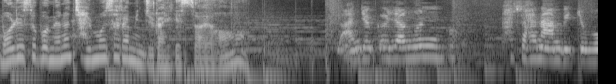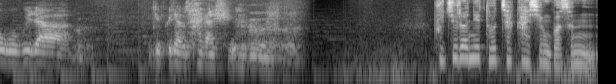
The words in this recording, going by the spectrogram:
멀리서 보면 젊은 사람인 줄 알겠어요. 안전과장은 파스 하나 안 비춰보고 그냥 이제 그냥 살아시네. 부지런히 도착하신 곳은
